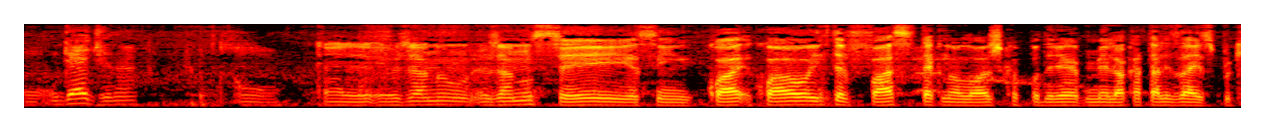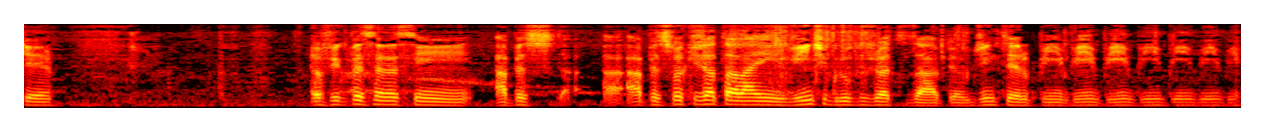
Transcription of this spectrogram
um, um GED, né? Um... Cara, eu já não, eu já não sei, assim, qual, qual interface tecnológica poderia melhor catalisar isso, porque eu fico pensando assim, a pessoa, a, a pessoa que já tá lá em 20 grupos de WhatsApp, é o dia inteiro, pim, pim, pim, pim, pim, pim, pim.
